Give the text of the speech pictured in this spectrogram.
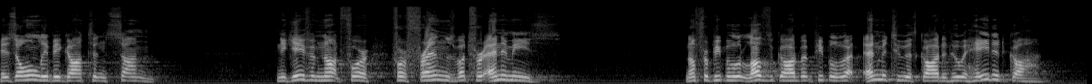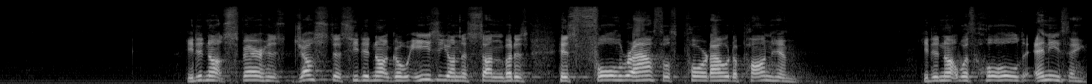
his only begotten Son. And he gave him not for, for friends, but for enemies. Not for people who loved God, but people who had enmity with God and who hated God. He did not spare his justice. He did not go easy on the Son, but his, his full wrath was poured out upon him. He did not withhold anything.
